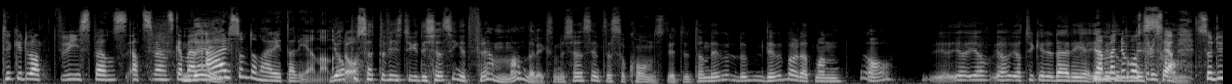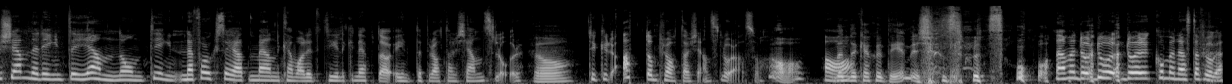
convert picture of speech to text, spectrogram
tycker du att, vi svensk, att svenska män Nej. är som de här italienarna Ja, då? på sätt och vis tycker det känns inget främmande. Liksom. Det känns inte så konstigt. Utan det är väl, det är väl bara det att man, ja, jag, jag, jag, tycker det där är, jag Nej men nu måste du är säga, sant. så du känner inte igen någonting? När folk säger att män kan vara lite tillknäppta och inte pratar känslor. Ja, Tycker du att de pratar känslor alltså? ja, Ja. men det kanske inte är mer känslor än så. Nej men då, då, då kommer nästa fråga.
